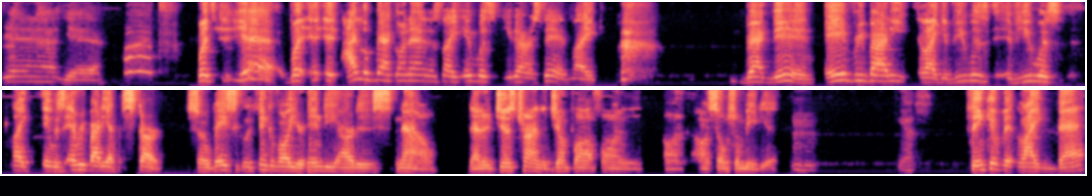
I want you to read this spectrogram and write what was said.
Yeah, yeah. What? But yeah, but it, it, I look back on that and it's like it was. You gotta understand, like back then everybody like if you was if you was like it was everybody at the start so basically think of all your indie artists now that are just trying to jump off on on on social media Mm-hmm. Yes. think of it like that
